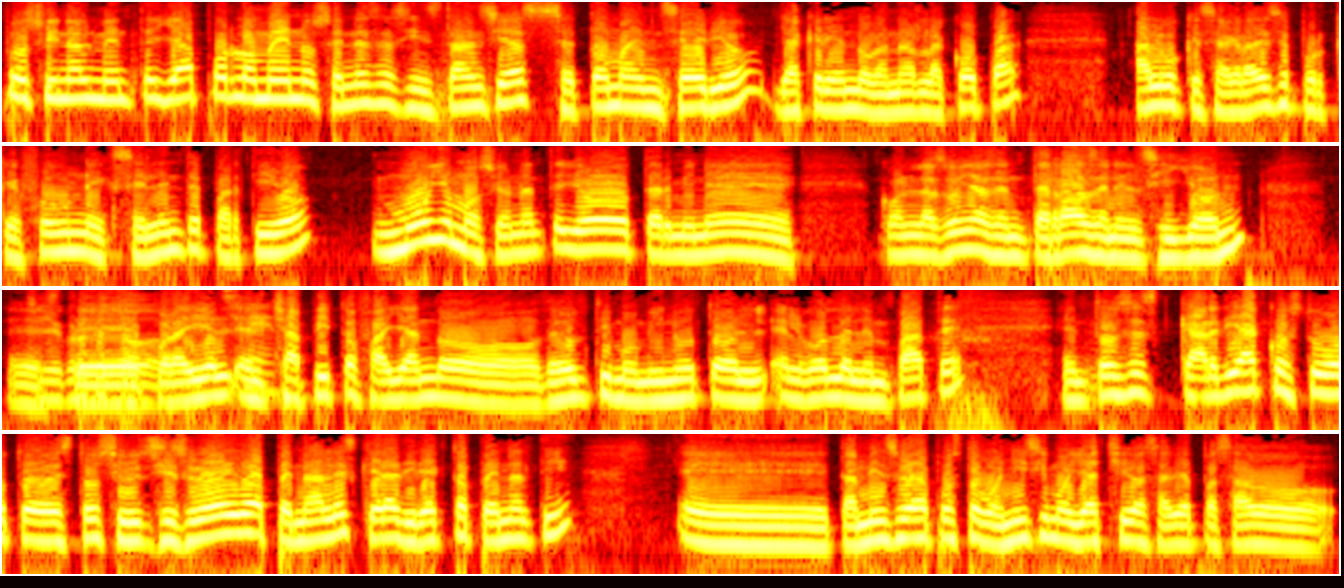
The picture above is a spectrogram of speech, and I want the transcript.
pues finalmente ya por lo menos en esas instancias se toma en serio, ya queriendo ganar la copa, algo que se agradece porque fue un excelente partido, muy emocionante. Yo terminé con las uñas enterradas en el sillón. Sí, yo creo que Este, por ahí el, Sí. el Chapito fallando de último minuto el, el gol del empate. Entonces, cardíaco estuvo todo esto. Si, si se hubiera ido a penales, que era directo a penalti, eh, también se hubiera puesto buenísimo. Ya Chivas había pasado,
